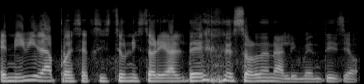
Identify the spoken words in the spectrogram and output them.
en mi vida pues existe un historial de desorden alimenticio.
